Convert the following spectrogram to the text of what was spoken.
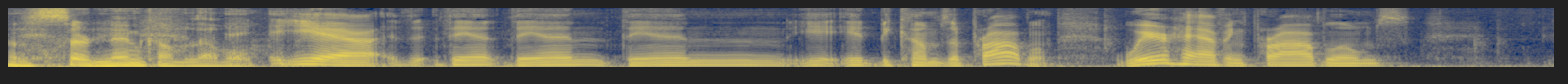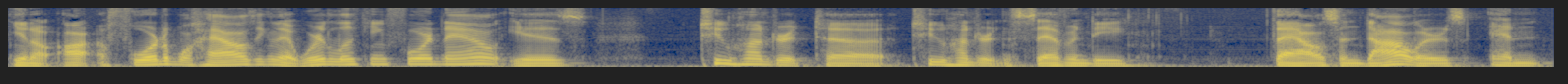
A certain income level. yeah, then then then it, it becomes a problem. We're having problems. You know, our affordable housing that we're looking for now is two hundred to two hundred and seventy thousand dollars, and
